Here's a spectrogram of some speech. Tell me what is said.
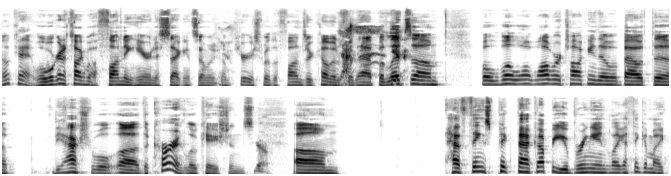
Okay, well, we're going to talk about funding here in a second, so I'm, I'm curious where the funds are coming yeah. for that. But let's yeah. um, well, well, while we're talking though about the the actual uh, the current locations, yeah. um, have things picked back up? Are you bringing like I think my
